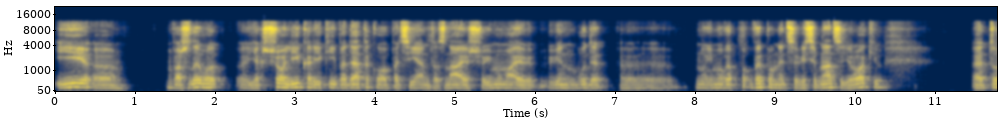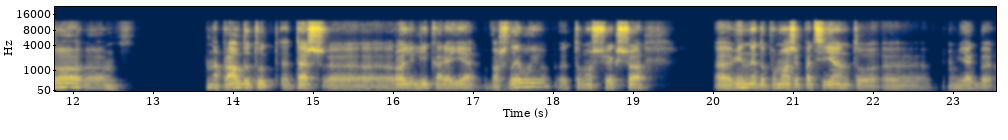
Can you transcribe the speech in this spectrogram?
І е, важливо, якщо лікар, який веде такого пацієнта, знає, що йому має він буде, е, ну йому виповниться 18 років, е, то е, Направду, тут е, теж е, роль лікаря є важливою, е, тому що якщо він не допоможе пацієнту, е, якби,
